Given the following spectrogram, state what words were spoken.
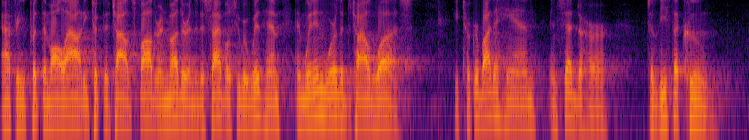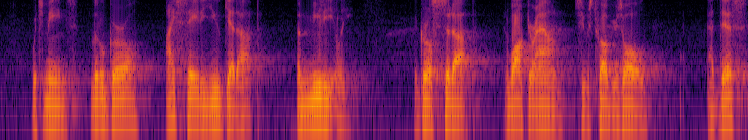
After he put them all out, he took the child's father and mother and the disciples who were with him and went in where the child was. He took her by the hand and said to her, Talitha cum, which means, Little girl, I say to you, get up. Immediately, the girl stood up and walked around. She was 12 years old. At this,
